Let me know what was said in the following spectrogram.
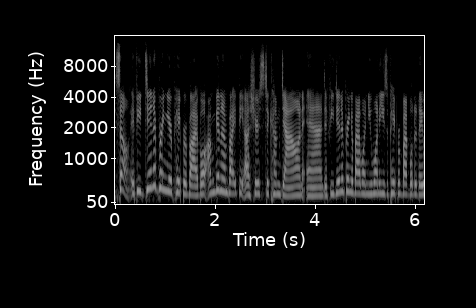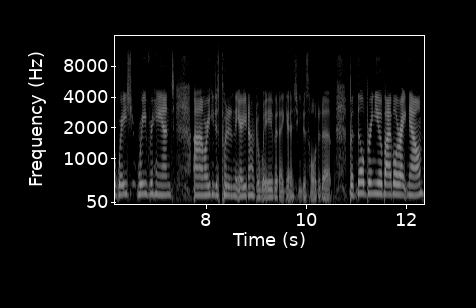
So, if you didn't bring your paper Bible, I'm going to invite the ushers to come down. And if you didn't bring a Bible and you want to use a paper Bible today, wave, wave your hand, um, or you can just put it in the air. You don't have to wave it, I guess. You can just hold it up. But they'll bring you a Bible right now.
